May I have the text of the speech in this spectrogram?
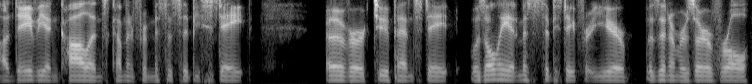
Audavion Collins coming from Mississippi State over to Penn State. Was only at Mississippi State for a year, was in a reserve role,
